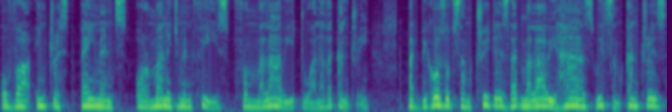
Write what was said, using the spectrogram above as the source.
over interest payments or management fees from Malawi to another country, but because of some treaties that Malawi has with some countries,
